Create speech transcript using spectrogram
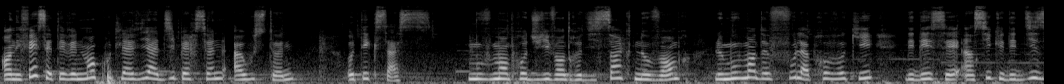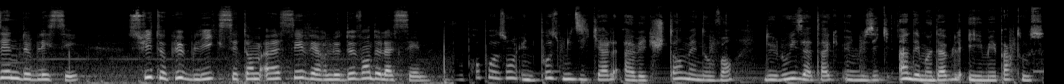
En effet, cet événement coûte la vie à 10 personnes à Houston, au Texas. Mouvement produit vendredi 5 novembre, le mouvement de foule a provoqué des décès ainsi que des dizaines de blessés. Suite au public s'est amassé vers le devant de la scène. Nous vous proposons une pause musicale avec Je t'emmène au vent de Louise Attaque, une musique indémodable et aimée par tous.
